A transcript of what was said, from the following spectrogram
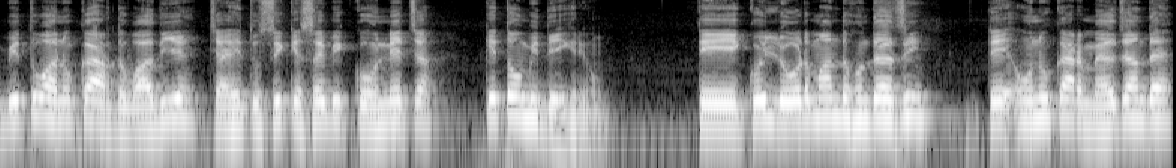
ਵੀ ਤੁਹਾਨੂੰ ਘਰ ਦਵਾ ਦਈਏ, ਚਾਹੇ ਤੁਸੀਂ ਕਿਸੇ ਵੀ ਕੋਨੇ 'ਚ ਕਿਤੋਂ ਵੀ ਦੇਖ ਰਹੇ ਹੋ। ਤੇ ਕੋਈ ਲੋੜਮੰਦ ਹੁੰਦਾ ਸੀ ਤੇ ਉਹਨੂੰ ਘਰ ਮਿਲ ਜਾਂਦਾ ਹੈ,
